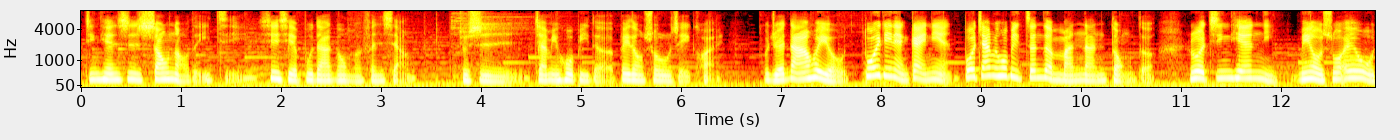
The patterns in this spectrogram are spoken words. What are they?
今天是烧脑的一集，谢谢布达跟我们分享，就是加密货币的被动收入这一块，我觉得大家会有多一点点概念。不过加密货币真的蛮难懂的，如果今天你没有说，哎，我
